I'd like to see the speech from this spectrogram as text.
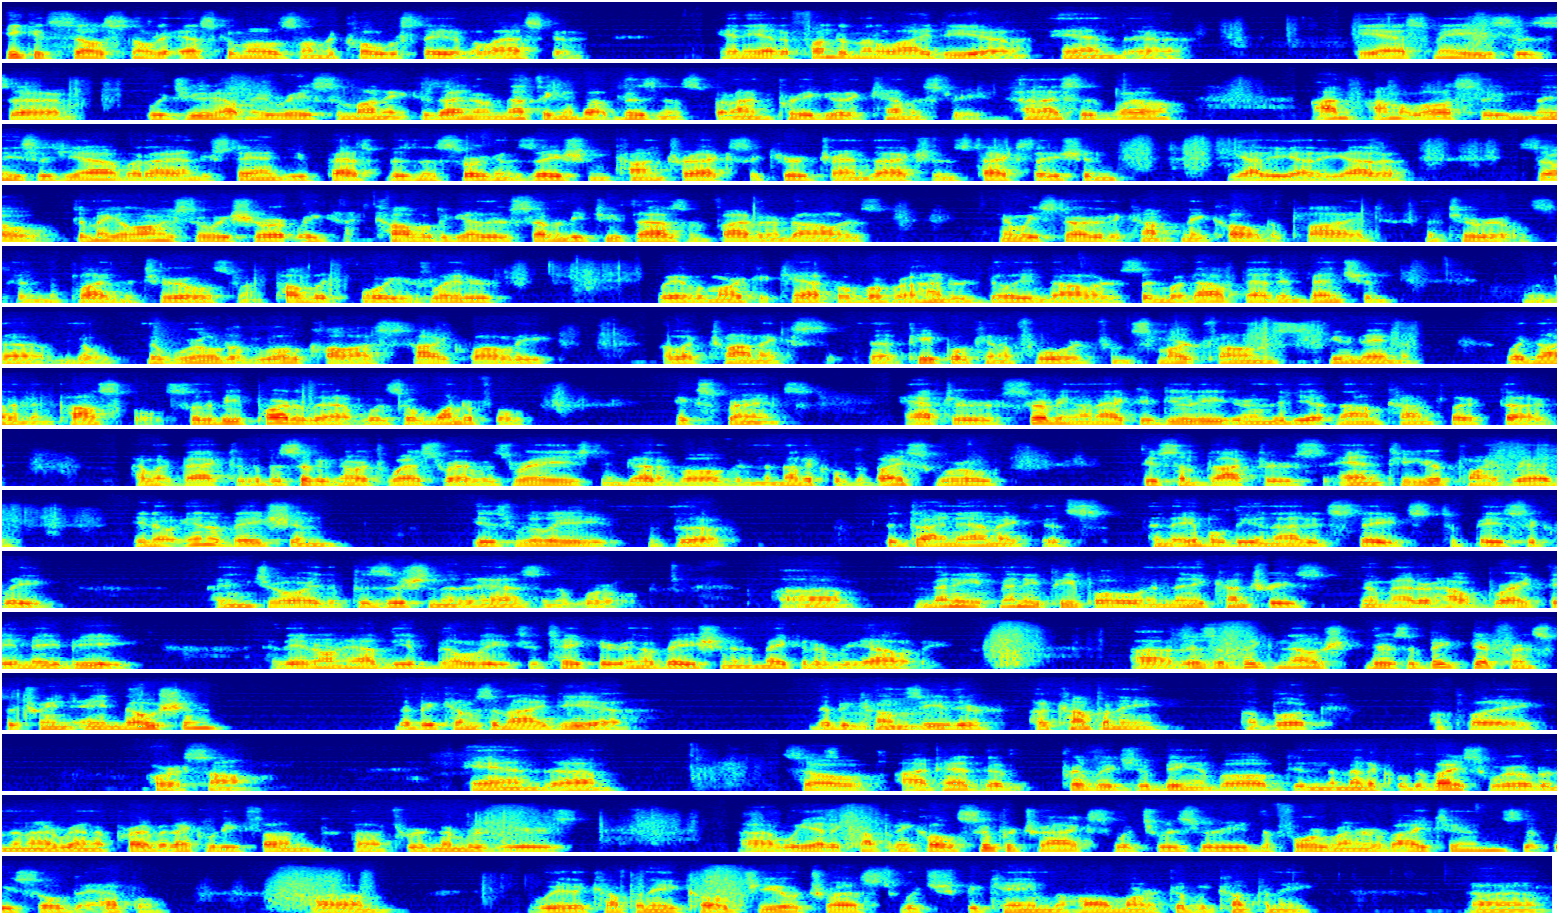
he could sell snow to Eskimos on the coldest state of Alaska. And he had a fundamental idea. And uh, he asked me, he says, uh, would you help me raise some money? Because I know nothing about business, but I'm pretty good at chemistry. And I said, well, I'm, I'm a law student. And he says, yeah, but I understand you passed business organization, contracts, secured transactions, taxation, yada, yada, yada. So to make a long story short, we cobbled together $72,500 and we started a company called Applied Materials. And Applied Materials went public four years later. We have a market cap of over $100 billion. And without that invention, the, the, the world of low cost, high quality electronics that people can afford, from smartphones, you name it, would not have been possible. So to be part of that was a wonderful experience. After serving on active duty during the Vietnam conflict, uh, I went back to the Pacific Northwest where I was raised and got involved in the medical device world through some doctors. And to your point, Red, you know, innovation is really the, the dynamic that's enabled the United States to basically enjoy the position that it has in the world. Um, many, many people in many countries, no matter how bright they may be, they don't have the ability to take their innovation and make it a reality. Uh, there's a big notion, there's a big difference between a notion that becomes an idea that becomes mm-hmm. either a company, a book, a play, or a song. And um, so I've had the privilege of being involved in the medical device world, and then I ran a private equity fund uh, for a number of years. Uh, we had a company called SuperTracks, which was really the forerunner of iTunes that we sold to Apple. Um, we had a company called GeoTrust, which became the hallmark of a company uh,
